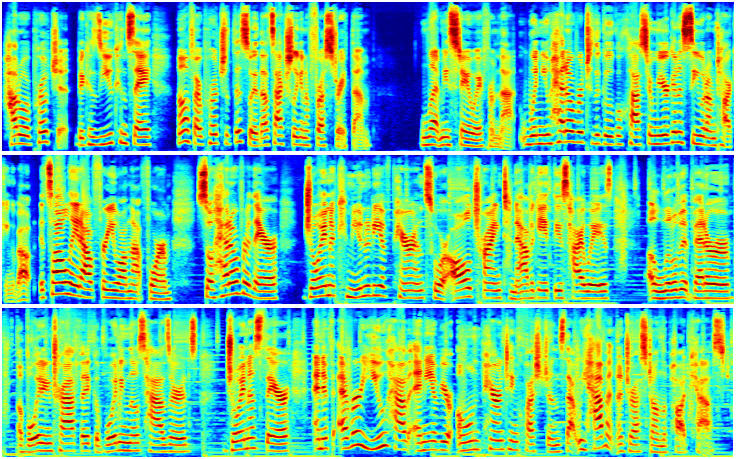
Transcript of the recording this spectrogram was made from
how to approach it because you can say, oh, if I approach it this way, that's actually going to frustrate them. Let me stay away from that. When you head over to the Google Classroom, you're going to see what I'm talking about. It's all laid out for you on that form. So head over there, join a community of parents who are all trying to navigate these highways a little bit better, avoiding traffic, avoiding those hazards, join us there. And if ever you have any of your own parenting questions that we haven't addressed on the podcast,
